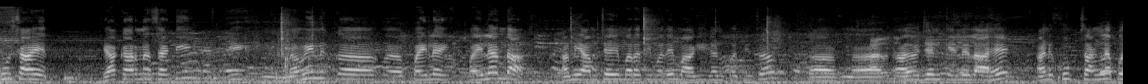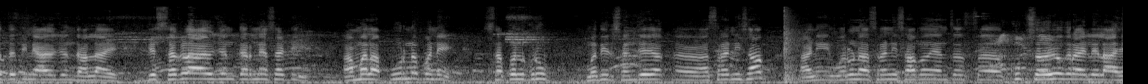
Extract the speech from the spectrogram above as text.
खुश आहेत. या कारणासाठी की नवीन पहिल्या पहिल्यांदा आम्ही आमच्या इमारतीमध्ये मागी गणपतीचं आयोजन. केलेलं आहे आणि खूप चांगल्या पद्धतीने आयोजन झालं आहे. हे सगळं आयोजन करण्यासाठी आम्हाला पूर्णपणे सफल ग्रुपमधील संजय अ, असरानी साहेब आणि वरुण असरानी साहेब यांचा स- खूप सहयोग राहिलेला आहे.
